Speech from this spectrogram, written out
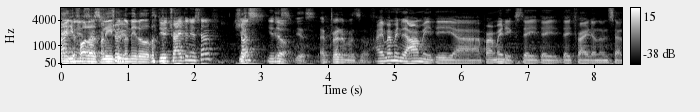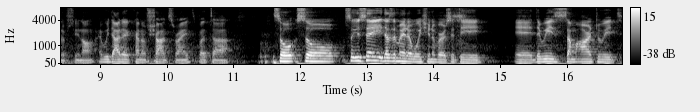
then you fall yourself. Asleep sure in the middle. Do you try it on yourself? Shots? yes You yes, do. yes i've tried it myself I remember in the army, the uh, paramedics they, they they tried on themselves, you know, with other kind of shots, right? But uh, so so so you say it doesn't matter which university, uh, there is some art to it.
